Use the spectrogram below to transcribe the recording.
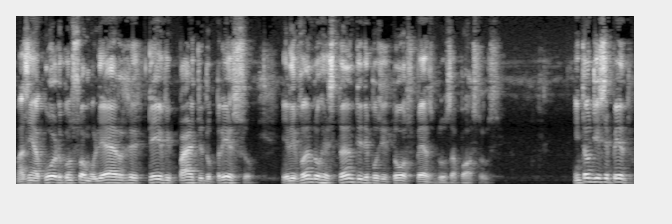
Mas, em acordo com sua mulher, reteve parte do preço e, levando o restante, depositou aos pés dos apóstolos. Então disse Pedro:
